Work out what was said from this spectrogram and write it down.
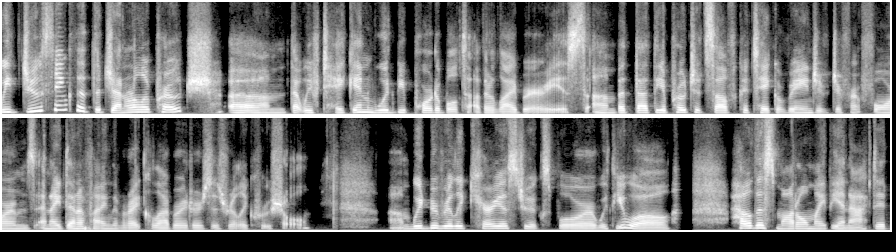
we do think that the general approach um, that we've taken would be portable to other libraries, um, but that the approach itself could take a range of different forms and identifying the right collaborators is really crucial. Um, we'd be really curious to explore with you all how this model might be enacted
